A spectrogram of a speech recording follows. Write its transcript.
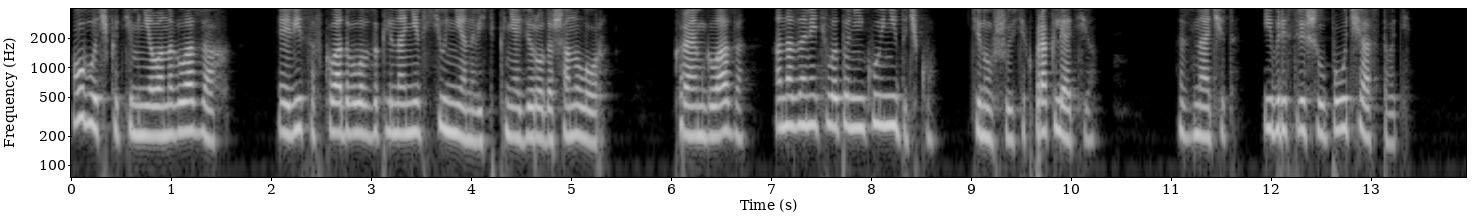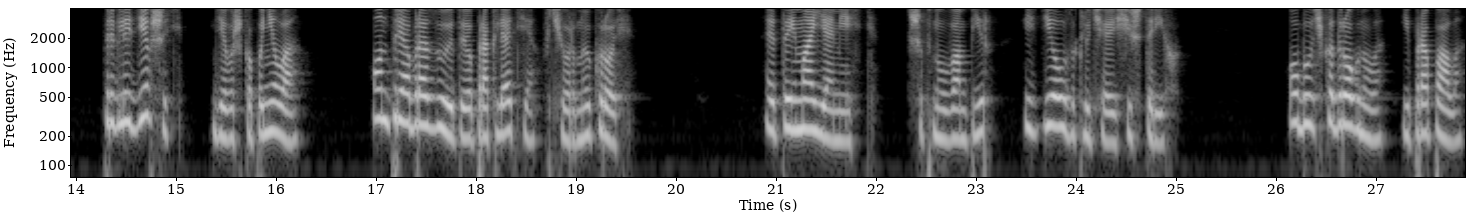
Облачко темнело на глазах. Эвиса вкладывала в заклинание всю ненависть к князю рода Шанлор. Краем глаза она заметила тоненькую ниточку, тянувшуюся к проклятию. Значит, Ибрис решил поучаствовать. Приглядевшись, Девушка поняла. Он преобразует ее проклятие в черную кровь. «Это и моя месть», — шепнул вампир и сделал заключающий штрих. Облачко дрогнуло и пропало.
